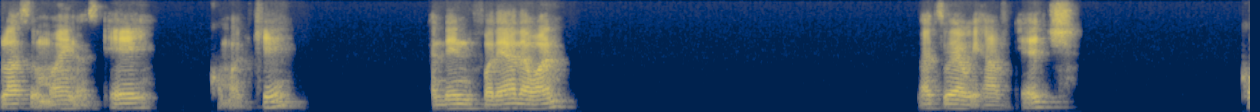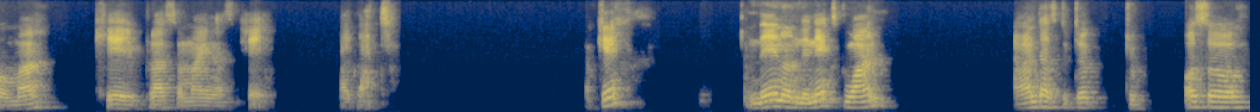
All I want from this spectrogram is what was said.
plus or minus a, comma k. And then for the other one, that's where we have h, comma k plus or minus a, like that. Okay. And then on the next one, I want us to talk to also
